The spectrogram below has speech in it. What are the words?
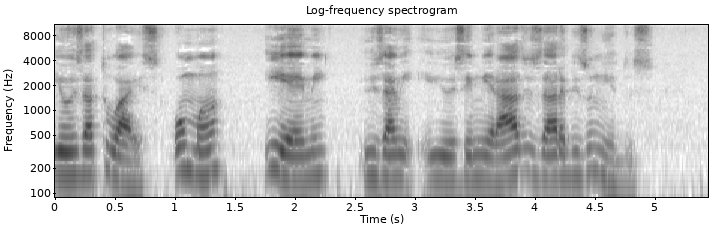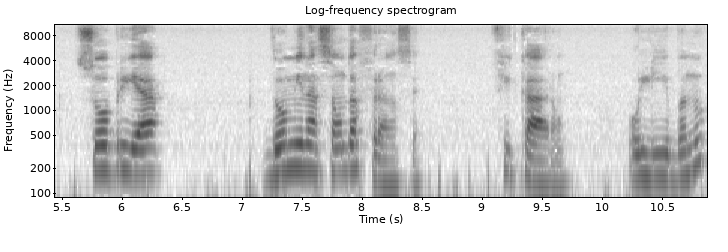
e os atuais Omã, Iêmen e os Emirados Árabes Unidos. Sobre a dominação da França ficaram o Líbano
